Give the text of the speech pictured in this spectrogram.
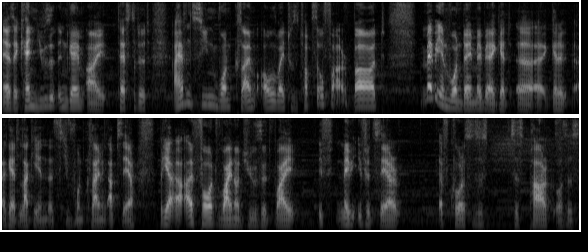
Uh, they can use it in game. I tested it. I haven't seen one climb all the way to the top so far, but maybe in one day, maybe I get uh, get a, I get lucky and uh, see one climbing up there. But yeah, I, I, thought why not use it? Why if maybe if it's there, of course this this park or this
